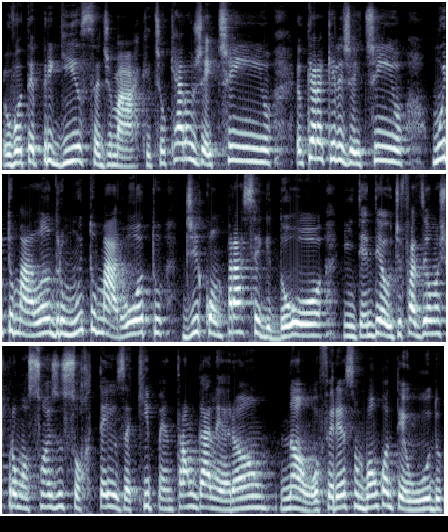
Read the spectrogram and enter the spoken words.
Eu vou ter preguiça de marketing. Eu quero um jeitinho, eu quero aquele jeitinho muito malandro, muito maroto de comprar seguidor, entendeu? De fazer umas promoções, uns sorteios aqui para entrar um galerão. Não, ofereça um bom conteúdo,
